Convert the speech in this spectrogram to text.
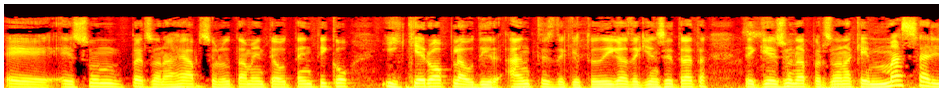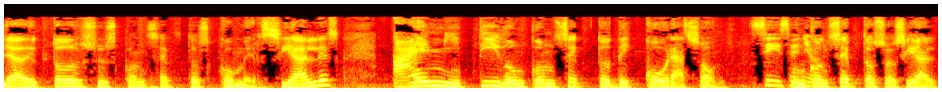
eh, es un personaje absolutamente auténtico y quiero aplaudir antes de que tú digas de quién se trata, de que es una persona que más allá de todos sus conceptos comerciales, ha emitido un concepto de corazón. Sí, un señor. concepto social,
